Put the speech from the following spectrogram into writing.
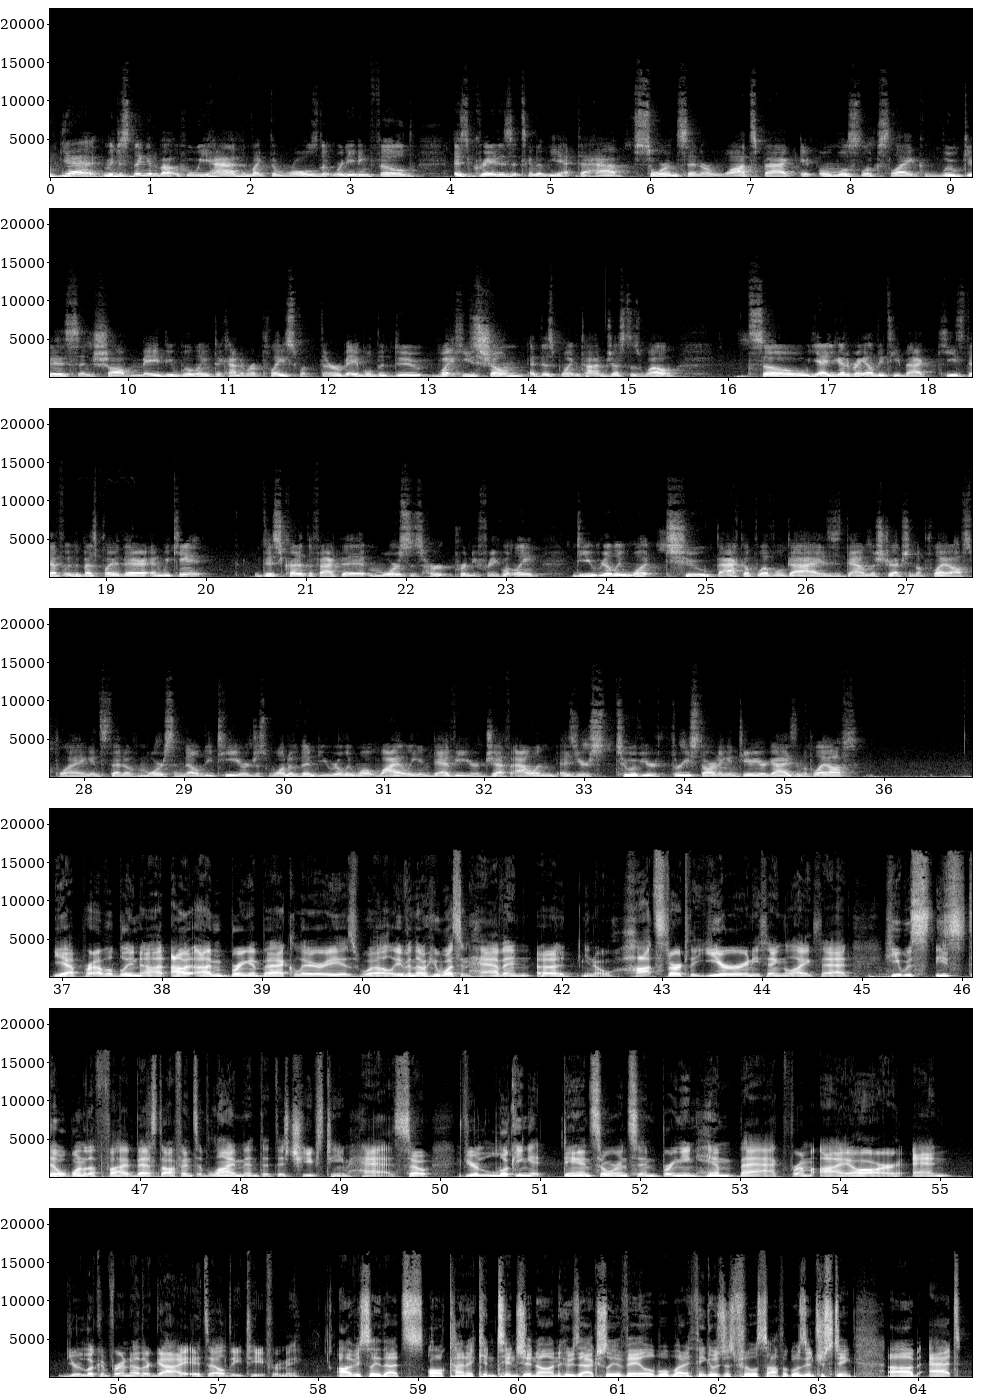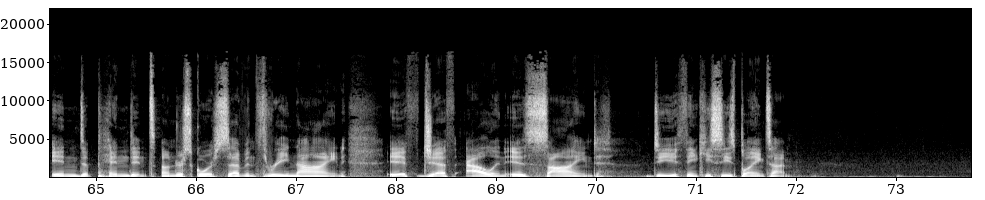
Yeah, I mean, just thinking about who we have and like the roles that we're needing filled, as great as it's going to be to have Sorensen or Watts back, it almost looks like Lucas and Shaw may be willing to kind of replace what they're able to do, what he's shown at this point in time, just as well. So yeah, you got to bring LDT back. He's definitely the best player there, and we can't discredit the fact that Morse is hurt pretty frequently. Do you really want two backup level guys down the stretch in the playoffs playing instead of Morse and LDT or just one of them? Do you really want Wylie and Devey or Jeff Allen as your two of your three starting interior guys in the playoffs? Yeah, probably not. I, am bringing back Larry as well, even though he wasn't having a you know hot start to the year or anything like that. He was he's still one of the five best offensive linemen that this Chiefs team has. So if you're looking at Dan Sorensen bringing him back from IR and you're looking for another guy, it's LDT for me obviously that's all kind of contingent on who's actually available but i think it was just philosophical it was interesting um, at independent underscore 739 if jeff allen is signed do you think he sees playing time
